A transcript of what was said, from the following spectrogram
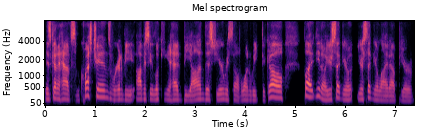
is going to have some questions. We're going to be obviously looking ahead beyond this year. We still have one week to go, but you know, you're setting your you're setting your lineup. You're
